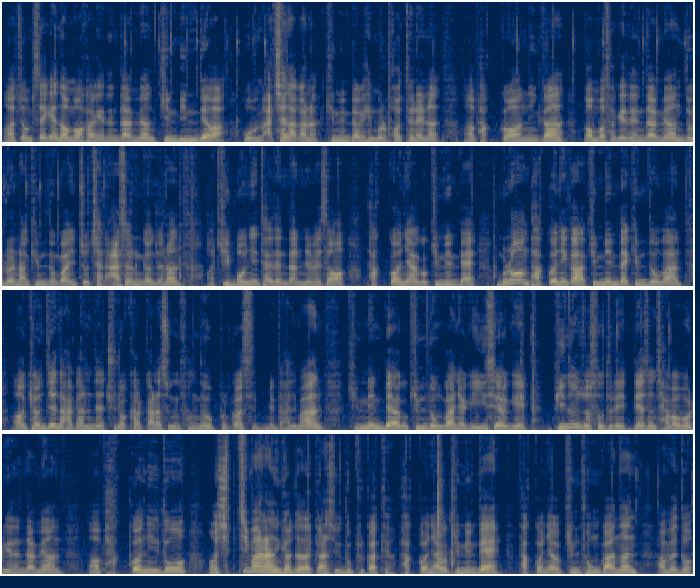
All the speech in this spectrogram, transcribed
어, 좀 세게 넘어가게 된다면 김민배와 호흡을 맞춰 나가는 김민배가 힘으로 버텨내는 어, 박건희가 넘어서게 된다면 노련한 김동관이 쫓아 나서는 경주는 어, 기본이 돼야 된다는 점에서 박건희하고 김민배 물론 박건희가 김민배, 김동관 어, 견제 나가는데 주력할 가능성이 상당히 높을 것 같습니다. 하지만 김민배하고 김동관 여기 이세혁이 비노조 소들이 내선 잡아버리게 된다면 어, 박건희도 어, 쉽지만 않은 견제될 가능성이 높을 것 같아요. 박건희하고 김민배, 박건희하고 김동관은 아무래도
